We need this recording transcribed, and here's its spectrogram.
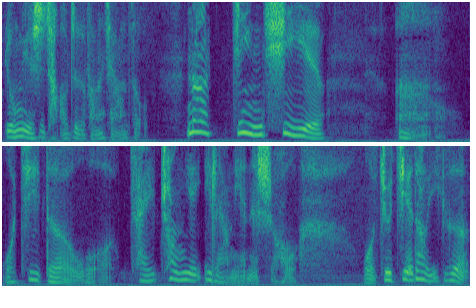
永远是朝这个方向走。那经营企业，嗯，我记得我才创业一两年的时候，我就接到一个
